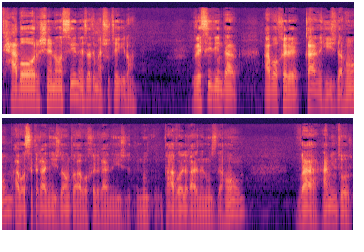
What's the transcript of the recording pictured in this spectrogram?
تبارشناسی نهضت مشروطه ایران. رسیدیم در اواخر قرن 18 هم اواسط قرن 18 هم تا اواخر قرن 18 تا اوایل قرن 19 هم و همینطور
